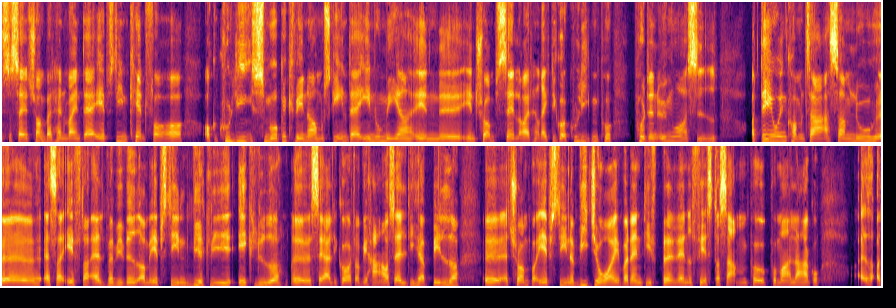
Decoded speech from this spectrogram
så sagde Trump, at han var endda Epstein kendt for at, at kunne lide smukke kvinder, og måske endda endnu mere end, øh, end Trump selv, og at han rigtig godt kunne lide dem på, på den yngre side. Og det er jo en kommentar, som nu, øh, altså efter alt, hvad vi ved om Epstein, virkelig ikke lyder øh, særlig godt. Og vi har også alle de her billeder øh, af Trump og Epstein og videoer af, hvordan de blandt andet fester sammen på, på Mar-a-Lago. Altså, og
